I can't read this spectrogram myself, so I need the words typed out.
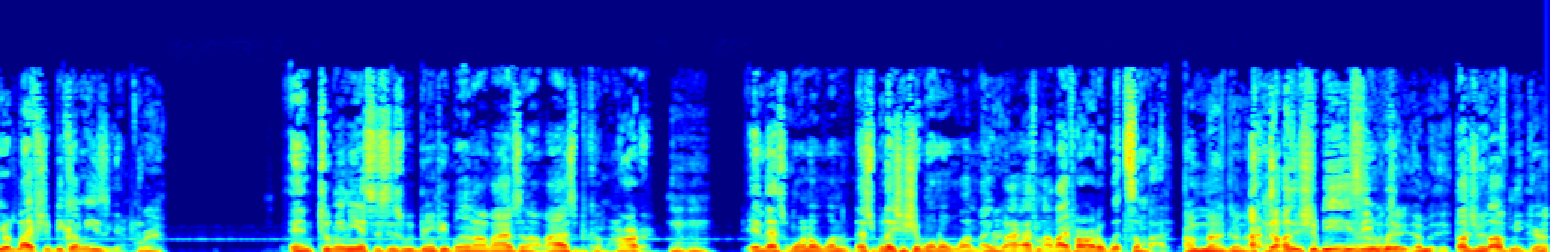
your life should become easier. Right. In too many instances, we bring people in our lives and our lives become harder. hmm And that's one on one. That's relationship one on one. Like, Right. why is my life harder with somebody? I'm not gonna. I thought it should be easier with. you, I'm- thought you it- loved me, girl.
